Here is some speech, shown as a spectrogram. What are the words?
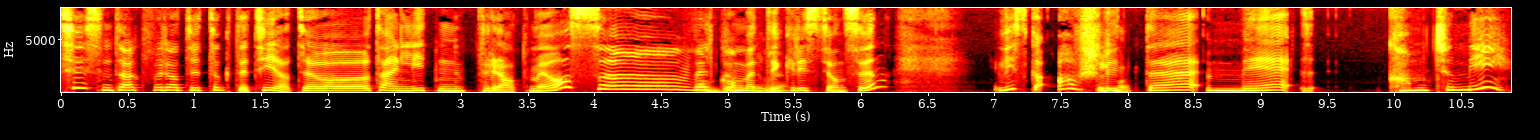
tusen takk for at du tok deg tida til å ta en liten prat med oss. Velkommen til Kristiansund. Vi skal avslutte med 'Come to Me'.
